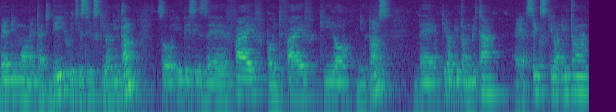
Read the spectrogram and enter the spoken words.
bending moment at D, which is 6 kilonewton. So if this is uh, 5.5 kilonewtons, the kilonewton meter, uh, 6 kilonewton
